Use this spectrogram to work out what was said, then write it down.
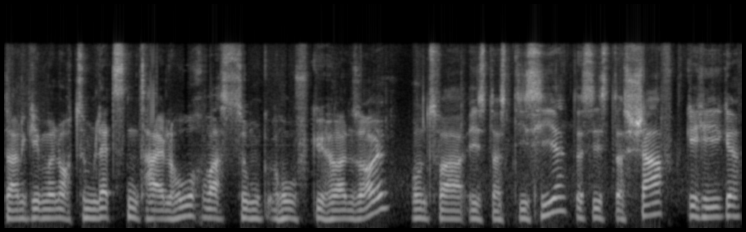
Dann gehen wir noch zum letzten Teil hoch, was zum Hof gehören soll. Und zwar ist das dies hier. Das ist das Schafgehege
